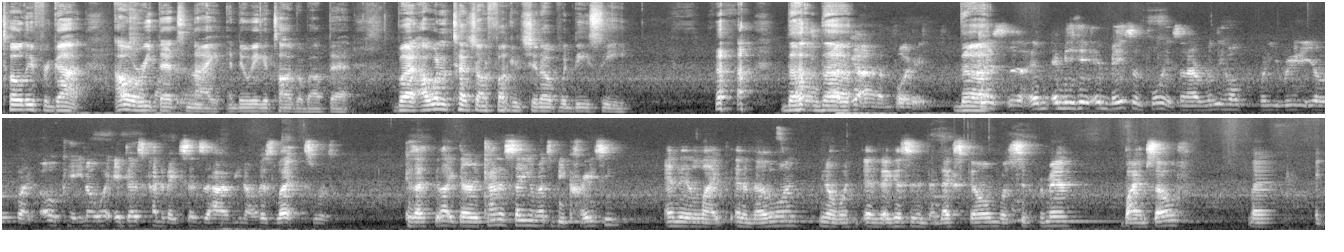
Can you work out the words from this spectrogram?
totally forgot. I will read that tonight, and then we can talk about that. But I want to touch on fucking shit up with DC. the oh the my god, boy! the uh, I- mean, it, made some points, and I really hope when you read it, you're like, okay, you know what? It does kind of make sense to how you know his Lex was, because I feel like they're kind of setting him up to be crazy, and then like in another one, you know, when and I guess in the next film was Superman by himself, like, like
